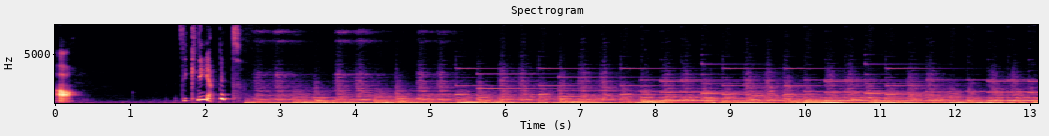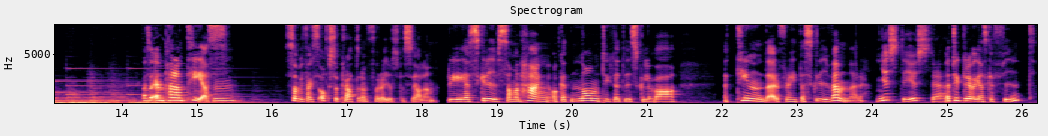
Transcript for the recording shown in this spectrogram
Ja. Det är knepigt. Alltså en parentes. Mm. Som vi faktiskt också pratade om förra julspecialen. Det är skrivsammanhang och att någon tyckte att vi skulle vara ett Tinder för att hitta skrivvänner. Just det, just det. Jag tyckte det var ganska fint.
